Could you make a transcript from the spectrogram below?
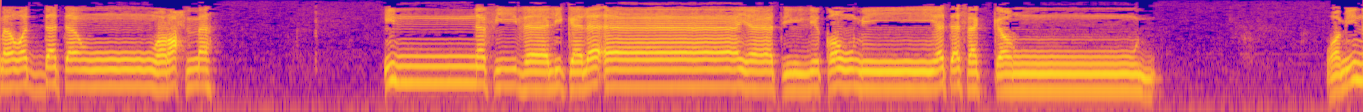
مودة ورحمة ان في ذلك لايات لقوم يتفكرون ومن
